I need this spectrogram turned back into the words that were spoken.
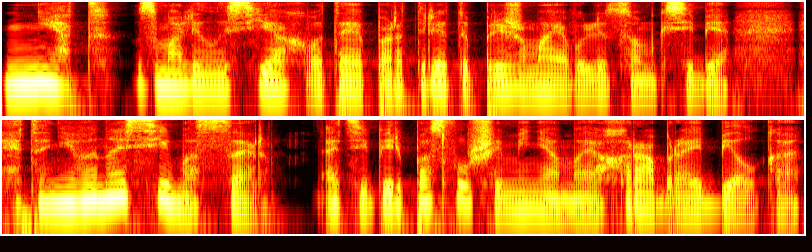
«Нет», — взмолилась я, хватая портрет и прижимая его лицом к себе. «Это невыносимо, сэр». «А теперь послушай меня, моя храбрая белка».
